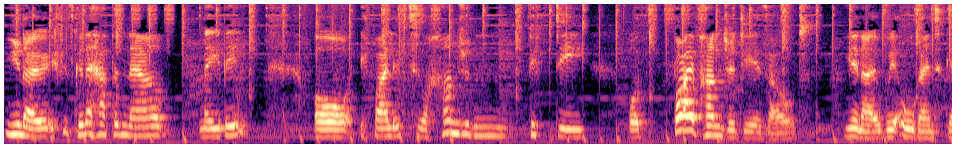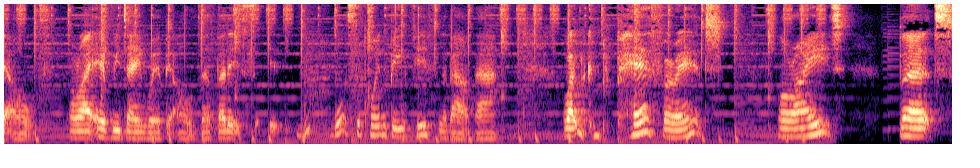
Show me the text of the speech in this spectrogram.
you know, if it's going to happen now, maybe, or if I live to 150 or 500 years old, you know, we're all going to get old. All right, every day we're a bit older, but it's, it's what's the point of being fearful about that? Right, we can prepare for it, all right, but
